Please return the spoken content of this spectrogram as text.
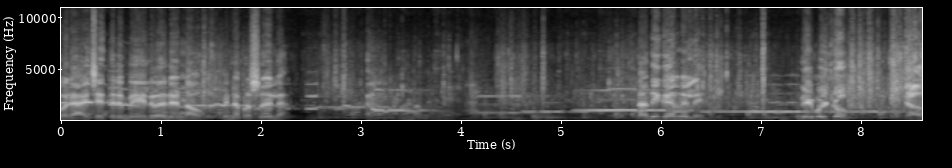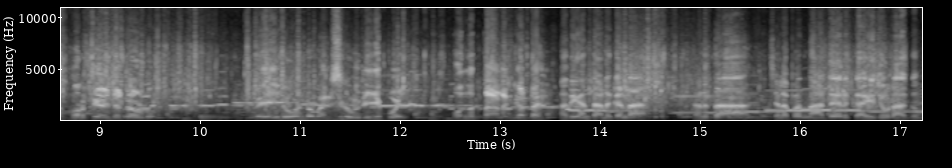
ഒരാഴ്ച ഇത്തിരി മേലുവേദന ഉണ്ടാവും. പിന്നെ പ്രശ്നമില്ല. നീ കേറുന്നില്ലേ? നീ പോയിക്കോ. ഞാൻ കുറച്ച് കഴിഞ്ഞിട്ടേ ഉള്ളൂ. വെയിലുകൊണ്ട് മനുഷ്യർ ഉരുകിപ്പോയി. ഒന്ന് തണുക്കട്ടെ. അധികം തണുക്കണ്ട. തണുത്താ. ചിലപ്പോ നാട്ടുകാർ കൈ ചൂടാക്കും?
